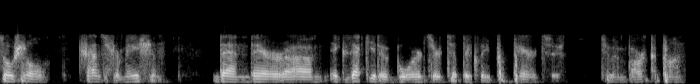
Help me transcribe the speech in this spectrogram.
social transformation than their um, executive boards are typically prepared to, to embark upon.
